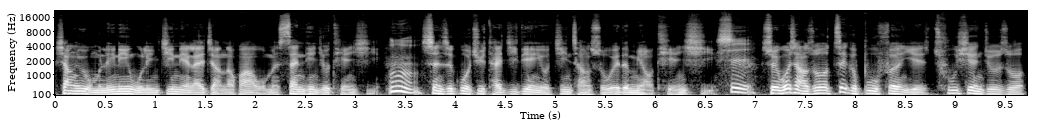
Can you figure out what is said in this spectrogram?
像于我们零零五零今年来讲的话，我们三天就填息，嗯，甚至过去台积电有经常所谓的秒填息，是，所以我想说这个部分也出现，就是说。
